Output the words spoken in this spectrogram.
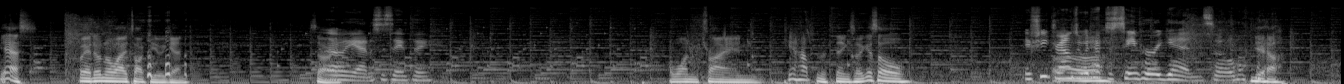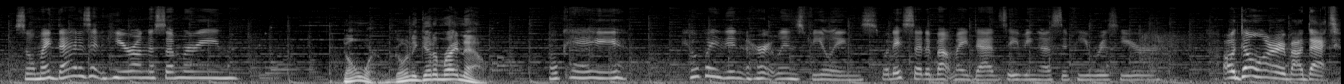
yes. Wait, I don't know why I talked to you again. Sorry. Oh yeah, it's the same thing. I wanted to try and can't hop in the thing, so I guess I'll. If she drowns, we would have Uh. to save her again. So. Yeah. So my dad isn't here on the submarine. Don't worry, we're going to get him right now. Okay. I hope I didn't hurt Lynn's feelings. What I said about my dad saving us if he was here. Oh, don't worry about that.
